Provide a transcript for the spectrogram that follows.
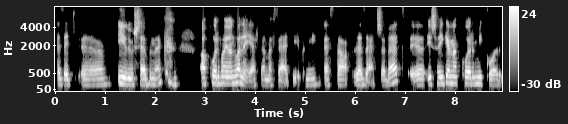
ez egy élősebbnek, akkor vajon van-e értelme feltépni ezt a lezárt sebet, és ha igen, akkor mikor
